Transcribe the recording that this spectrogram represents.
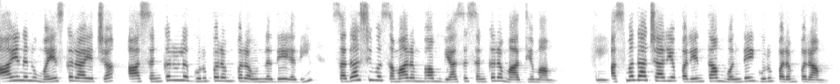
ఆయనను మయస్కరాయచ ఆ శంకరుల గురుపరంపర ఉన్నదే అది సదాశివ సమారంభాం వ్యాస శంకర మాధ్యమాం. అస్మదాచార్య పర్యంతాం వందే గురు పరంపరాం.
